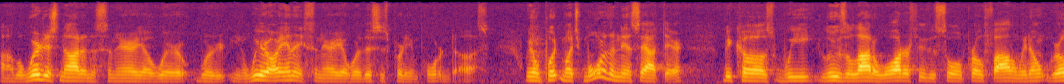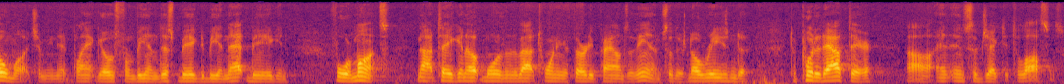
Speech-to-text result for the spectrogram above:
Uh, but we're just not in a scenario where, you know, we are in a scenario where this is pretty important to us. We don't put much more than this out there because we lose a lot of water through the soil profile and we don't grow much. I mean, that plant goes from being this big to being that big in four months, not taking up more than about 20 or 30 pounds of N. So there's no reason to, to put it out there uh, and, and, subject it to losses.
